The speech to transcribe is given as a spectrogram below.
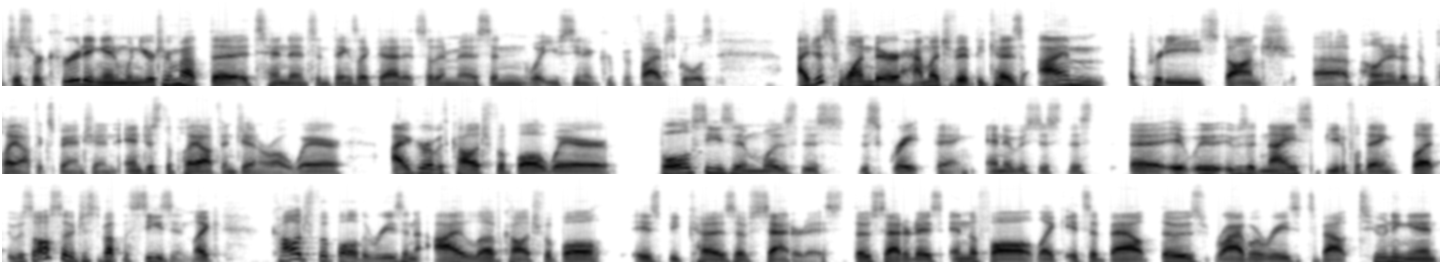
just recruiting and when you're talking about the attendance and things like that at Southern Miss and what you've seen at Group of Five schools, I just wonder how much of it because I'm a pretty staunch uh, opponent of the playoff expansion and just the playoff in general. Where I grew up with college football, where bowl season was this this great thing, and it was just this. Uh, it it was a nice, beautiful thing, but it was also just about the season. Like college football, the reason I love college football is because of Saturdays. Those Saturdays in the fall, like it's about those rivalries. It's about tuning in.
